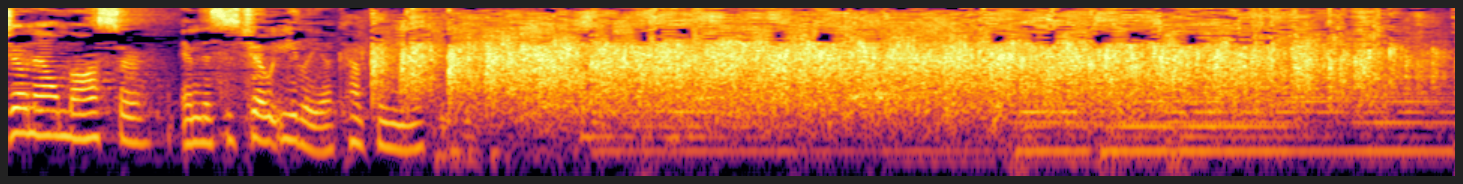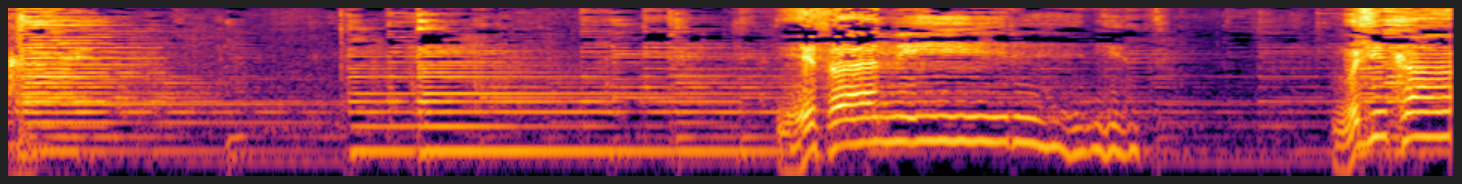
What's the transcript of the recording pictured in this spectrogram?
I'm Jonell Mosser, and this is Joe Ely accompanying me. If I needed you, would you come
